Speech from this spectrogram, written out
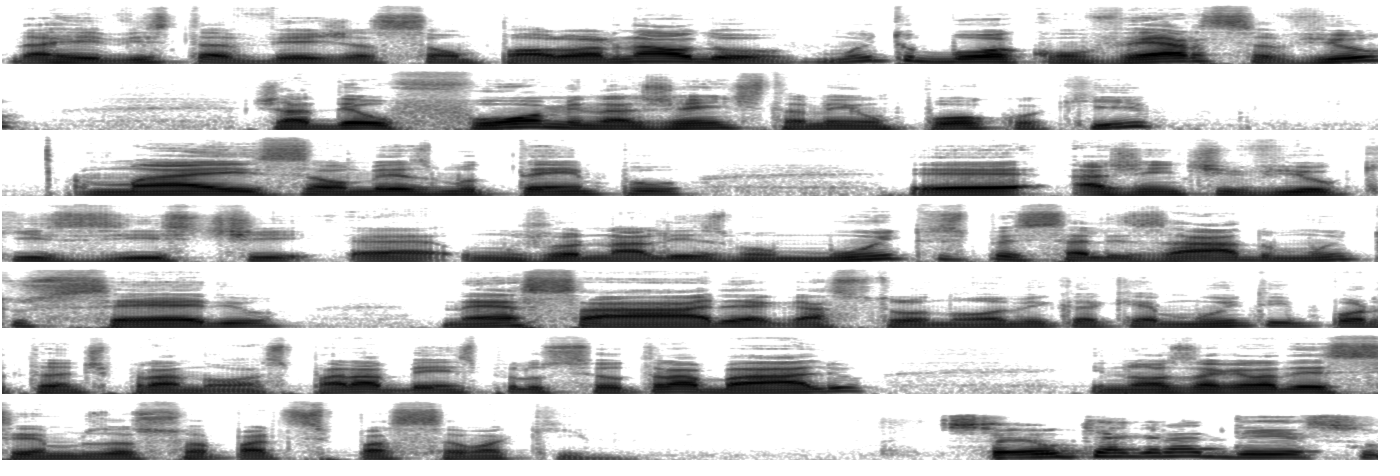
da revista Veja São Paulo. Arnaldo, muito boa conversa, viu? Já deu fome na gente também um pouco aqui, mas ao mesmo tempo é, a gente viu que existe é, um jornalismo muito especializado, muito sério nessa área gastronômica que é muito importante para nós. Parabéns pelo seu trabalho e nós agradecemos a sua participação aqui. Sou eu que agradeço.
